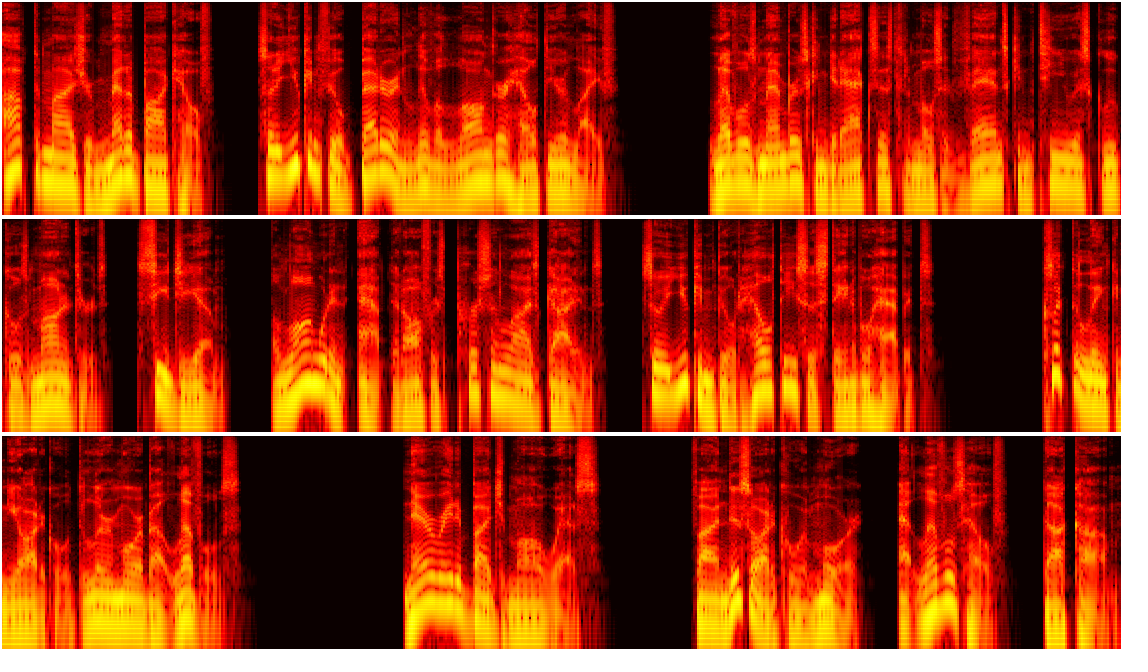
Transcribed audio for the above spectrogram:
optimize your metabolic health so that you can feel better and live a longer, healthier life. Levels members can get access to the most advanced continuous glucose monitors, CGM, along with an app that offers personalized guidance so that you can build healthy, sustainable habits. Click the link in the article to learn more about levels. Narrated by Jamal West. Find this article and more at levelshealth.com.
